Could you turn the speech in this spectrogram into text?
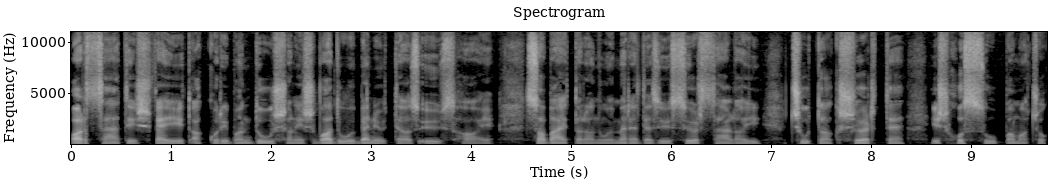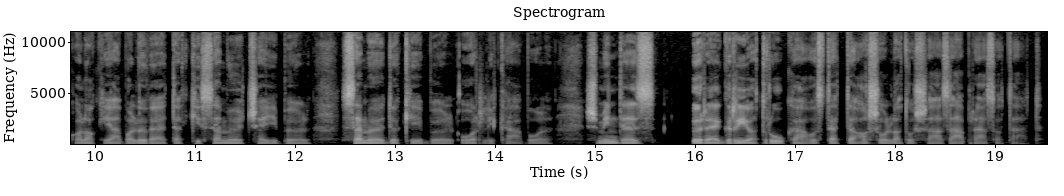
Arcát és fejét akkoriban dúsan és vadul benőtte az őszhaj, szabálytalanul meredező szőrszálai csutak, sörte és hosszú pamacsok alakjába löveltek ki szemölcseiből, szemöldökéből, orlikából, s mindez öreg riatrókához tette hasonlatossá az ábrázatát.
